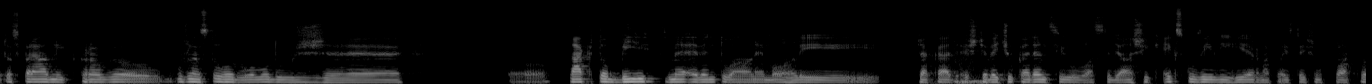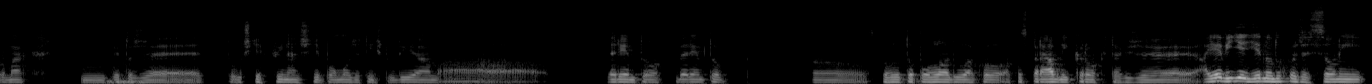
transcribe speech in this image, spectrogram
je to správny krok eh, už len z toho dôvodu, že eh, takto by sme eventuálne mohli čakať ešte väčšiu kadenciu vlastne ďalších exkluzívnych hier na PlayStation platformách, hm, pretože to určite finančne pomôže tým štúdiám a beriem to, beriem to z tohoto pohľadu ako, ako správny krok. Takže, a je vidieť jednoducho, že Sony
